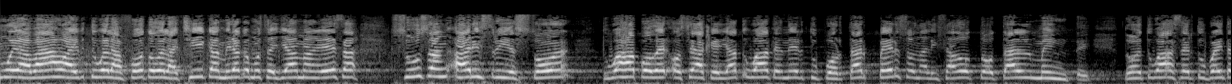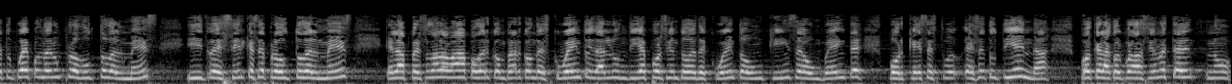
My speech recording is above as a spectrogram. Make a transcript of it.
muy abajo, ahí tuve la foto de la chica, mira cómo se llaman esa, Susan Artistry Store. Tú vas a poder, o sea que ya tú vas a tener tu portal personalizado totalmente, donde tú vas a hacer tu venta. Tú puedes poner un producto del mes y decir que ese producto del mes, eh, la persona lo va a poder comprar con descuento y darle un 10% de descuento, un 15 o un 20, porque ese es tu, ese es tu tienda, porque la corporación no, esté, no,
